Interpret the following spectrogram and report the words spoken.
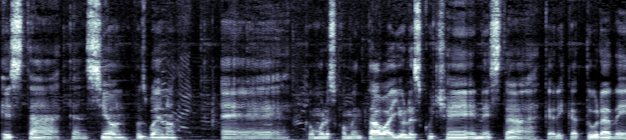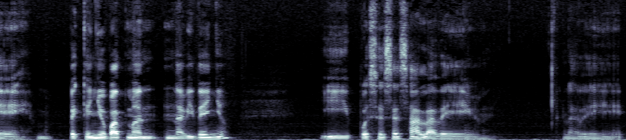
esta canción. Pues bueno, eh, como les comentaba, yo la escuché en esta caricatura de Pequeño Batman navideño. Y pues es esa la de la de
